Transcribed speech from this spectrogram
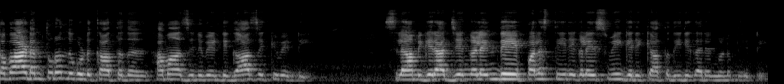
കവാടം തുറന്നു കൊടുക്കാത്തത്? ഹമാസിന് വേണ്ടി ഗാസയ്ക്ക് വേണ്ടി. ഇസ്ലാമിക രാജ്യങ്ങൾ എന്തേ പലസ്തീനുകളെ സ്വീകരിക്കാത്തത് ഇരുകരങ്ങളും നീട്ടി.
